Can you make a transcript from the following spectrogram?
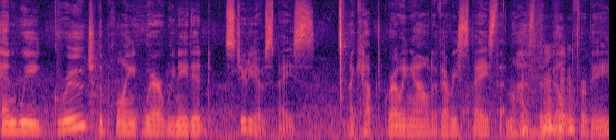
And we grew to the point where we needed studio space. I kept growing out of every space that my husband built for me.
